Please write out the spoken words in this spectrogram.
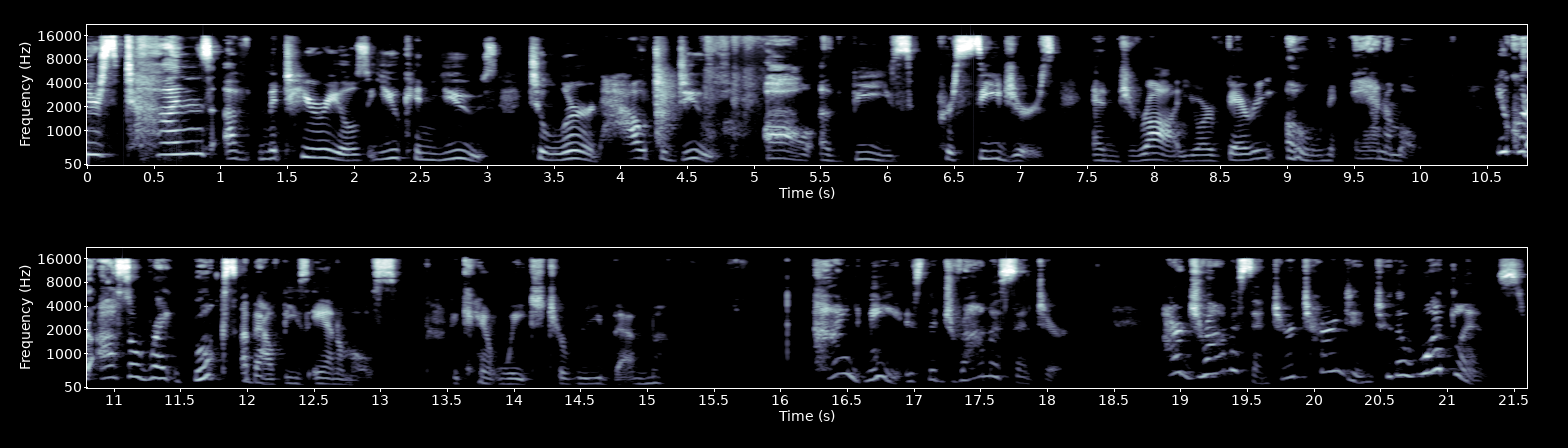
There's tons of materials you can use to learn how to do all of these procedures and draw your very own animal. You could also write books about these animals. I can't wait to read them. Behind me is the Drama Center. Our Drama Center turned into the woodlands.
